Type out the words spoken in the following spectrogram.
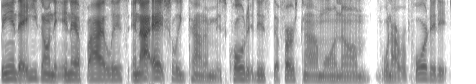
being that he's on the NFI list, and I actually kind of misquoted this the first time on um when I reported it,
